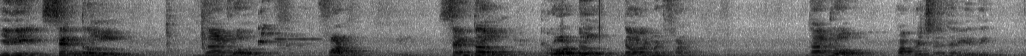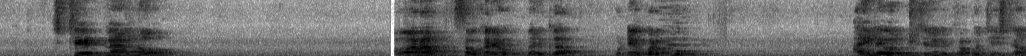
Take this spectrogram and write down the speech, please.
ఇది సెంట్రల్ దాంట్లో fund central road development fund దాంట్లో పంపించడం జరిగింది. స్టేట్ ప్లాన్లో రవాణా సౌకర్యం మెరుగ్గా ఉండే కొరకు హై లెవెల్ బ్రిడ్జ్లని ప్రపోజ్ చేసినాం.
